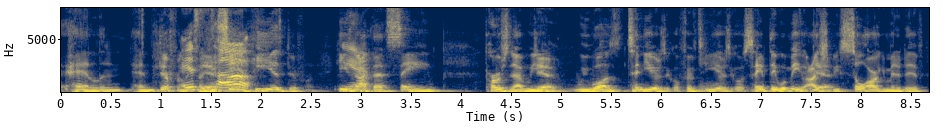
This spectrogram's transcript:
handling him differently. It's because you're seeing he is different. He's Yeah. not that same person that we Yeah. we was ten years ago, fifteen mm-hmm. years ago. Same thing with me. I used to be so argumentative.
